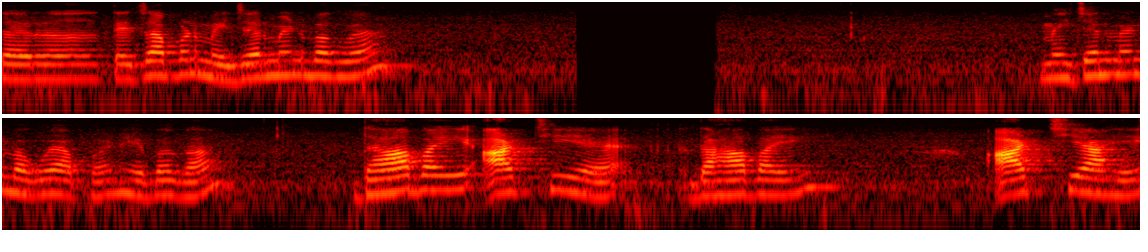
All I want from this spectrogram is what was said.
तर त्याचं आपण मेजरमेंट बघूया. मेजरमेंट बघूया आपण. हे बघा. दहा बाय आठची आहे. दहा बाय आठची आहे.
